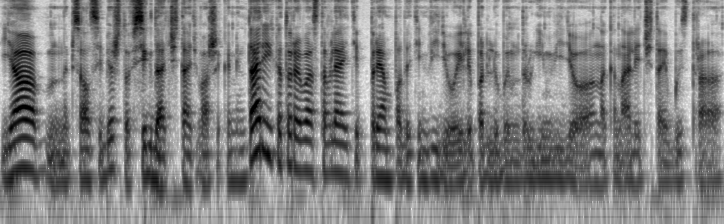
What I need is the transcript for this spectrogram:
я написал себе, что всегда читать ваши комментарии, которые вы оставляете прямо под этим видео или под любым другим видео на канале «Читай быстро»,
